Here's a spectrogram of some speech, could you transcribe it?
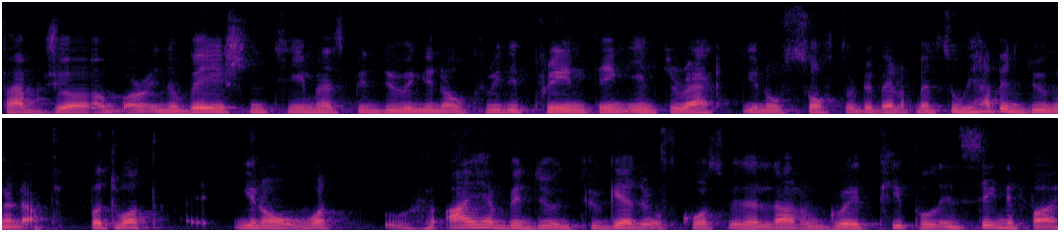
fab job. Our innovation team has been doing, you know, 3D printing, interact, you know, software development. So we have been doing a lot. But what you know, what I have been doing together, of course, with a lot of great people in Signify,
